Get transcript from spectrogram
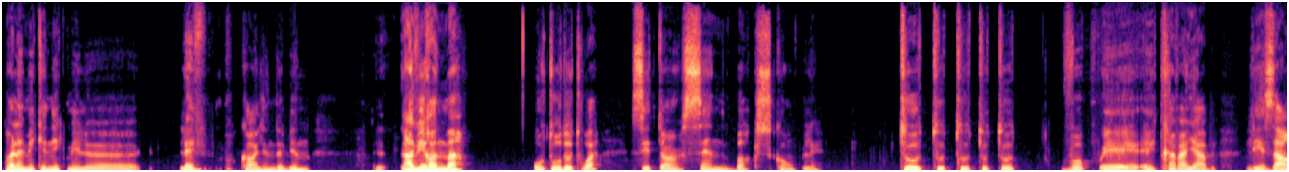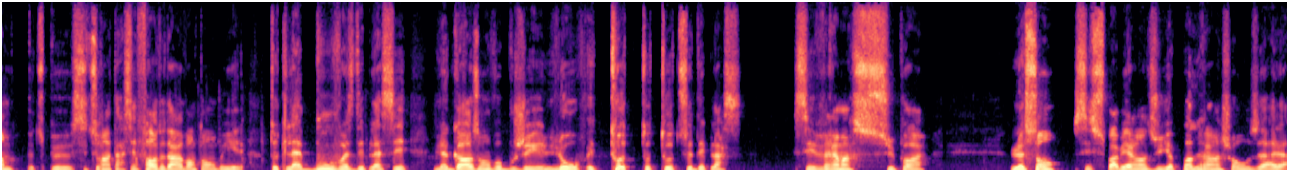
pas la mécanique, mais le, la, Colin de Bin. L'environnement autour de toi, c'est un sandbox complet. Tout, tout, tout, tout, tout va, est travaillable. Les peux, si tu rentres assez fort dedans, vont tomber. Toute la boue va se déplacer. Le gazon va bouger. L'eau, tout, tout, tout se déplace. C'est vraiment super. Le son, c'est super bien rendu. Il n'y a pas grand-chose à,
